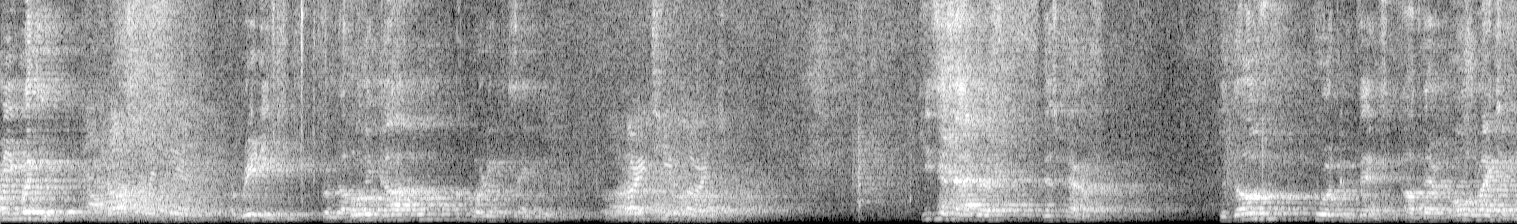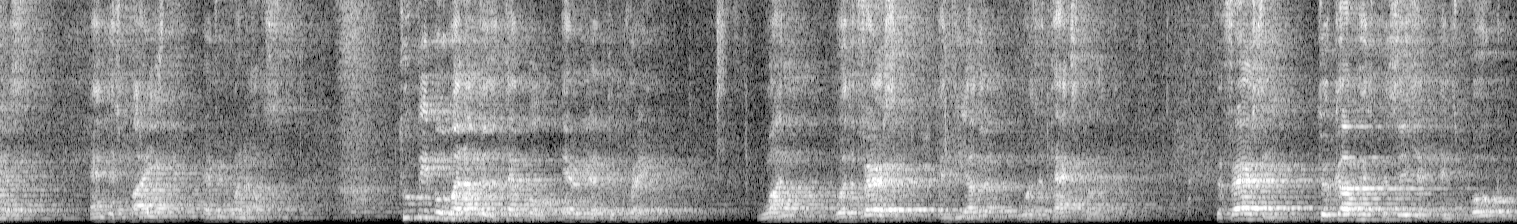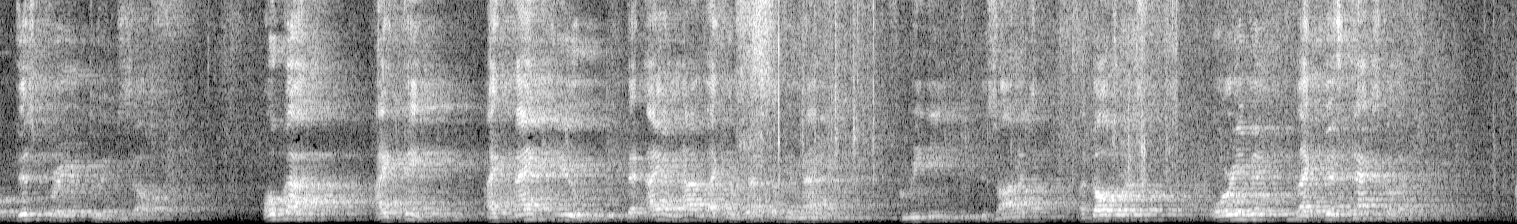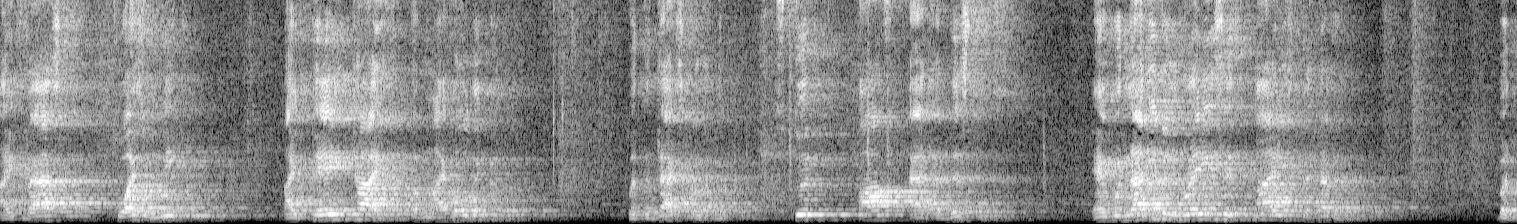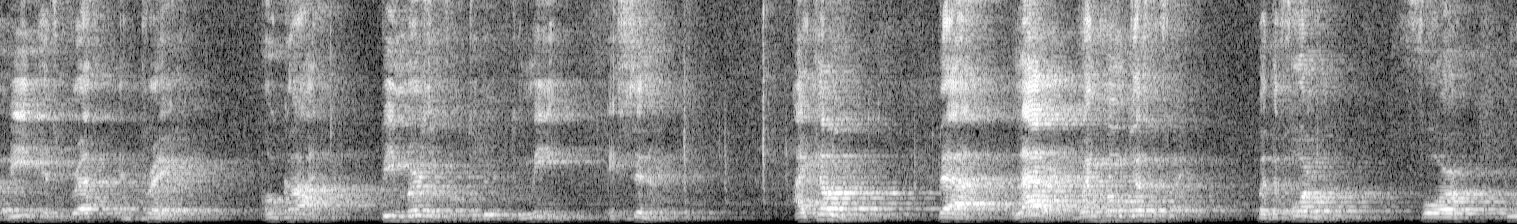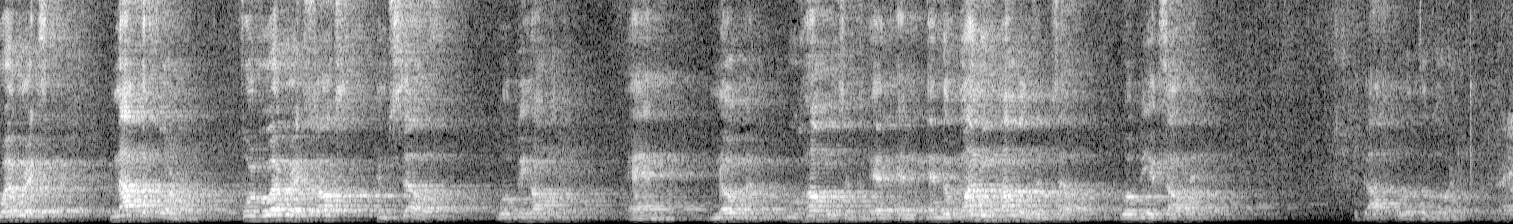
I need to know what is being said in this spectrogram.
with you. And also with you. A reading from the Holy Gospel according to St. Luke. Glory to you, Lord. Jesus addressed this parable to those who were convinced of their own righteousness and despised everyone else. Two people went up to the temple area to pray. One was a Pharisee, and the other was a tax collector. The Pharisee took up his position and spoke this prayer to himself. God, I think, I thank you that I am not like the rest of humanity, greedy, dishonest, adulterous, or even like this tax collector. I fast twice a week. I pay tithe of my whole income. But the tax collector stood off at a distance and would not even raise his eyes to heaven, but beat his breath and prayed, be merciful to, the, to me, a sinner. I tell you, the latter went home justified, but the former, for whoever, ex- not the former, for whoever exalts himself will be humbled, and no one who humbles himself, and, and, and the one who humbles himself will be exalted. The Gospel of the Lord.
